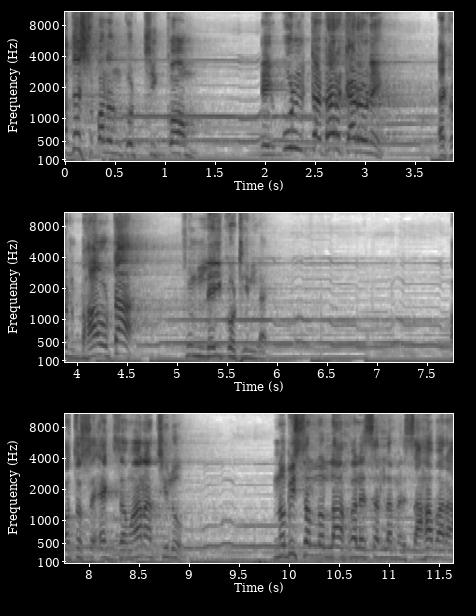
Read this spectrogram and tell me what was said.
আদেশ পালন করছি কম। এই উল্টাটার কারণে এখন ভাওটা শুনলেই কঠিন লাগে। অথচ এক জামানা ছিল, নবী সাল্লাহ সাল্লামের সাহাবারা,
